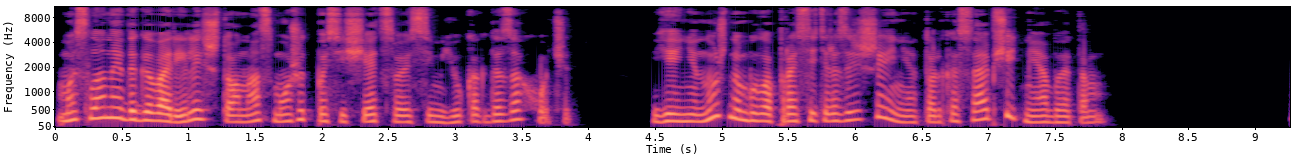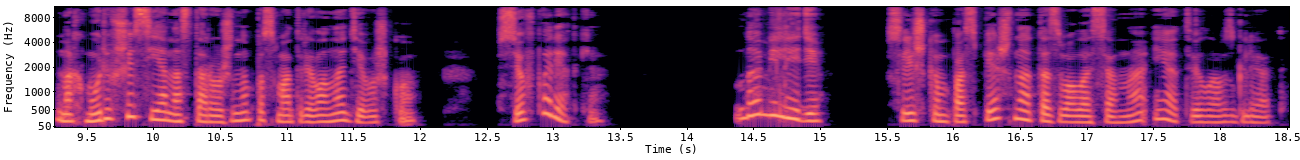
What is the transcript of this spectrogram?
Мы с Ланой договорились, что она сможет посещать свою семью, когда захочет. Ей не нужно было просить разрешения, только сообщить мне об этом. Нахмурившись, я настороженно посмотрела на девушку. «Все в порядке?» «Да, миледи», — слишком поспешно отозвалась она и отвела взгляд.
